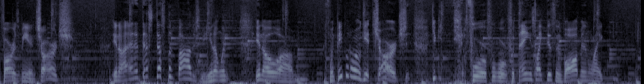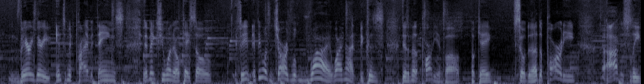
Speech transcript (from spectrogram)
far as being charged you know, that's that's what bothers me. You know, when you know um, when people don't get charged you, for for for things like this involving like very very intimate private things, it makes you wonder. Okay, so if he if he wasn't charged, well, why why not? Because there's another party involved. Okay, so the other party obviously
